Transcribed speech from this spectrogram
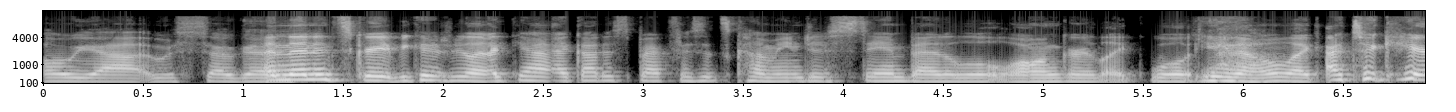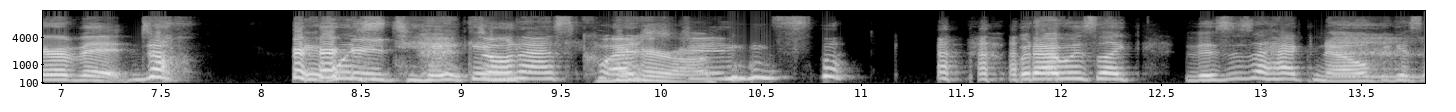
Oh yeah, it was so good. And then it's great because you're like, yeah, I got his breakfast. It's coming. Just stay in bed a little longer. Like, well, yeah. you know, like I took care of it. Don't it was taken. Don't ask questions. but I was like, this is a heck no because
